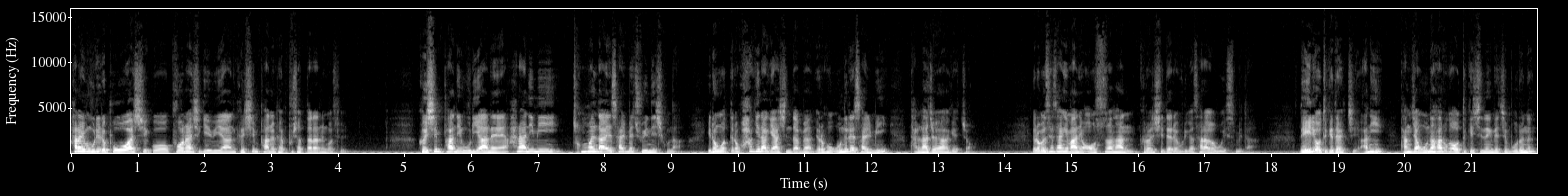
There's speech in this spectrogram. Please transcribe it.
하나님은 우리를 보호하시고 구원하시기 위한 그 심판을 베푸셨다라는 것을 그 심판이 우리 안에 하나님이 정말 나의 삶의 주인이시구나 이런 것들을 확인하게 하신다면 여러분 오늘의 삶이 달라져야 하겠죠. 여러분 세상이 많이 어수선한 그런 시대를 우리가 살아가고 있습니다. 내일이 어떻게 될지 아니 당장 오늘 하루가 어떻게 진행될지 모르는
